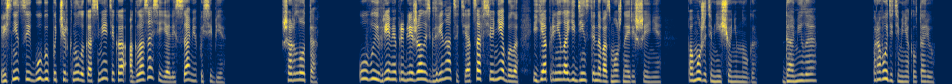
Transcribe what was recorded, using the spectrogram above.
Ресницы и губы подчеркнула косметика, а глаза сияли сами по себе. «Шарлотта», Увы, время приближалось к двенадцати, отца все не было, и я приняла единственно возможное решение. Поможете мне еще немного? Да, милая. Проводите меня к алтарю.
